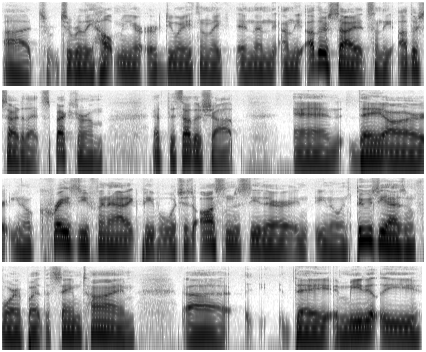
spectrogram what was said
uh, to, to really help me or, or do anything like and then on the other side it's on the other side of that spectrum at this other shop and they are you know crazy fanatic people, which is awesome to see their you know enthusiasm for it. But at the same time, uh, they immediately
